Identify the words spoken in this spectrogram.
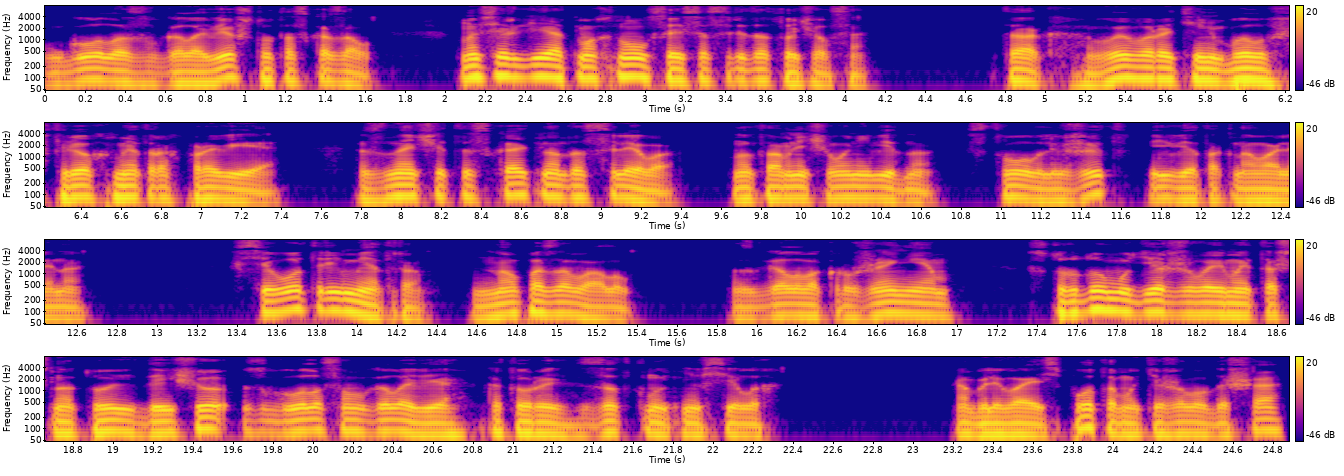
Голос в голове что-то сказал, но Сергей отмахнулся и сосредоточился. Так, выворотень был в трех метрах правее. Значит, искать надо слева, но там ничего не видно. Ствол лежит и веток навалено. Всего три метра, но по завалу. С головокружением, с трудом удерживаемой тошнотой, да еще с голосом в голове, который заткнуть не в силах. Обливаясь потом и тяжело дыша,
